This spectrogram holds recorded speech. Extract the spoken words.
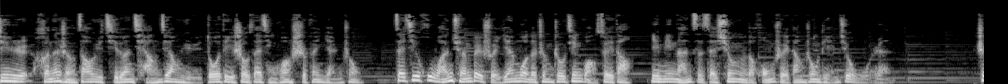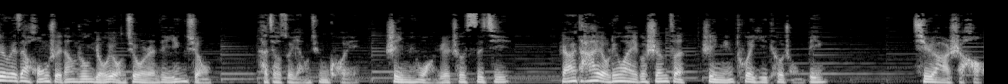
近日，河南省遭遇极端强降雨，多地受灾情况十分严重。在几乎完全被水淹没的郑州京广隧道，一名男子在汹涌的洪水当中连救五人。这位在洪水当中游泳救人的英雄，他叫做杨军奎，是一名网约车司机。然而，他还有另外一个身份，是一名退役特种兵。七月二十号，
